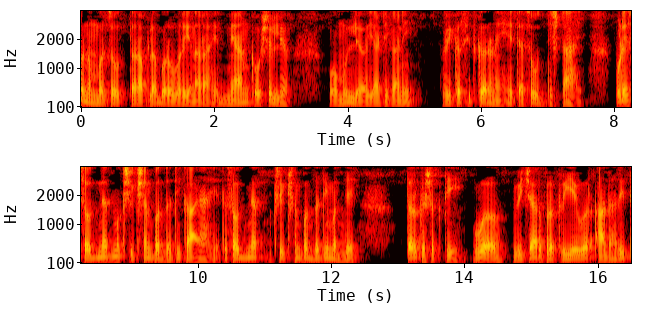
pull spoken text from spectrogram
अ नंबरचं उत्तर आपलं बरोबर येणार आहे. ज्ञान कौशल्य व मूल्य या ठिकाणी विकसित करणे हे त्याचं उद्दिष्ट आहे. पुढे संज्ञात्मक शिक्षण पद्धती काय आहे? तर संज्ञात्मक शिक्षण पद्धतीमध्ये तर्कशक्ती व विचार प्रक्रियेवर आधारित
